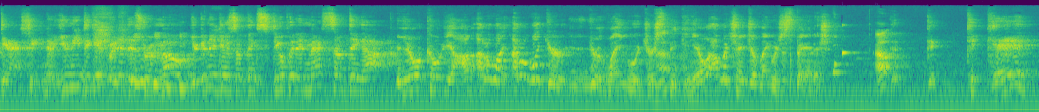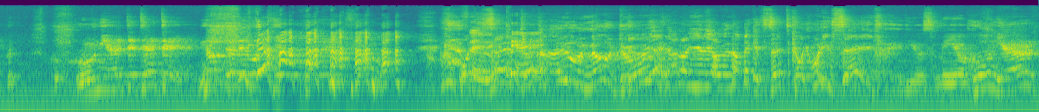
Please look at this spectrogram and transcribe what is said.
Dashy. Now you need to get rid of this remote. You're gonna do something stupid and mess something up. You know what, Cody? I, I don't like I don't like your your language you're speaking. You know what? I'm gonna change your language to Spanish. Oh, ¿Qué? ¿Qué? ¿Qué? Junior, detente. No tenemos tiempo para esto. What are you saying? I don't know, dude. I don't. You, I'm not making sense, Cody. What are you saying? Dios mío, Junior,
